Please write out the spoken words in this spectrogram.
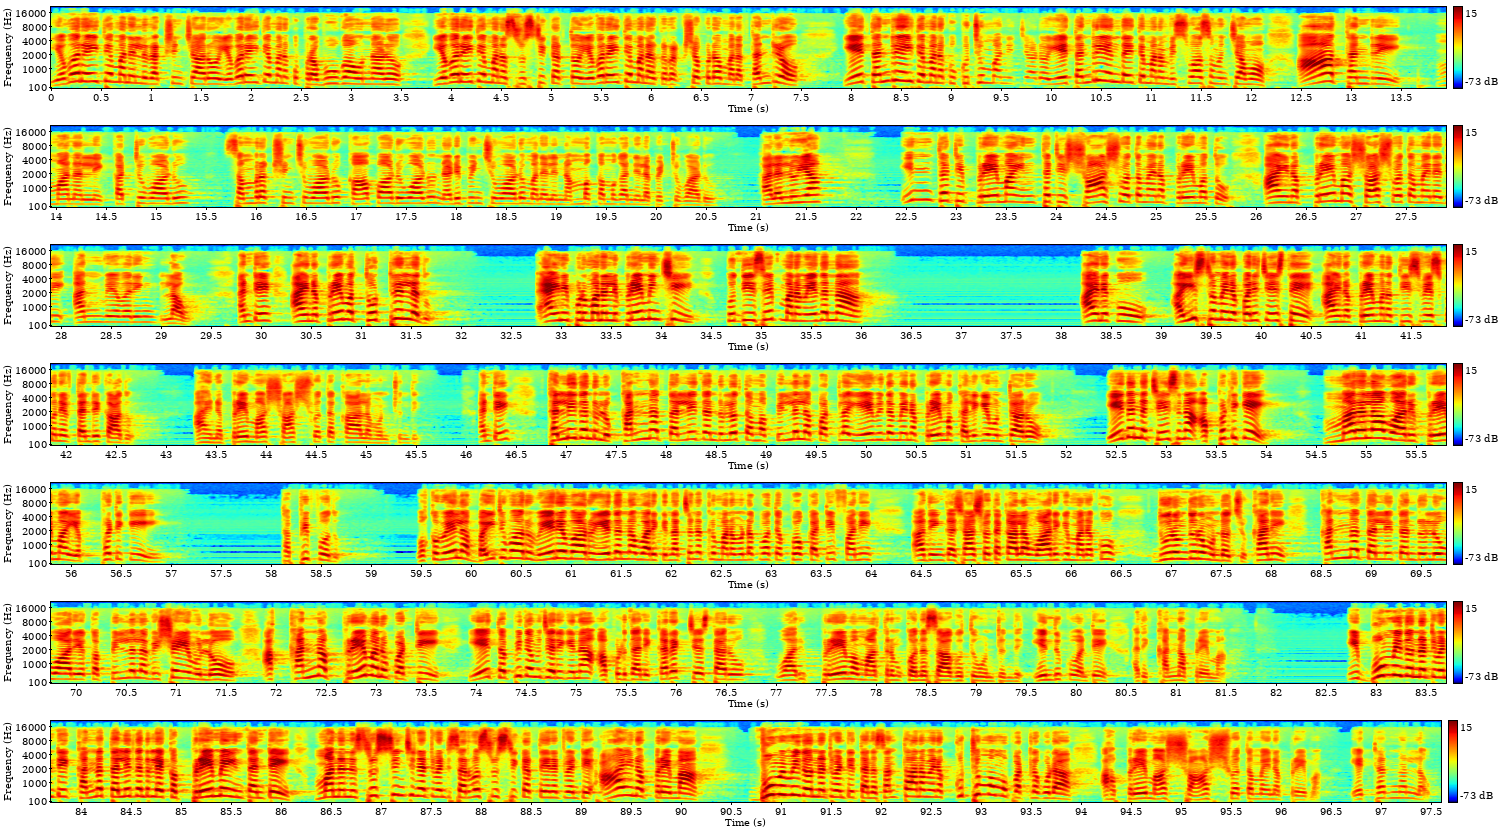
ఎవరైతే మనల్ని రక్షించారో ఎవరైతే మనకు ప్రభువుగా ఉన్నారో ఎవరైతే మన సృష్టికర్తో ఎవరైతే మనకు రక్షకుడో మన తండ్రో ఏ తండ్రి అయితే మనకు కుటుంబాన్ని ఇచ్చాడో ఏ తండ్రి ఎందైతే మనం విశ్వాసం ఉంచామో ఆ తండ్రి మనల్ని కట్టువాడు సంరక్షించువాడు కాపాడువాడు నడిపించువాడు మనల్ని నమ్మకముగా నిలబెట్టువాడు. హలలుయా ఇంతటి ప్రేమ ఇంతటి శాశ్వతమైన ప్రేమతో ఆయన ప్రేమ శాశ్వతమైనది అన్వేవరింగ్ లవ్ అంటే ఆయన ప్రేమ తొట్టిల్లదు. ఆయన ఇప్పుడు మనల్ని ప్రేమించి కొద్దిసేపు మనం ఏదన్నా ఆయనకు అయిష్టమైన పని చేస్తే ఆయన ప్రేమను తీసివేసుకునే తండ్రి కాదు. ఆయన ప్రేమ శాశ్వత కాలం ఉంటుంది. అంటే తల్లిదండ్రులు కన్న తల్లిదండ్రులు తమ పిల్లల పట్ల ఏ విధమైన ప్రేమ కలిగి ఉంటారో ఏదన్నా చేసినా అప్పటికే మరలా వారి ప్రేమ ఎప్పటికీ తప్పిపోదు. ఒకవేళ బయటి వారు వేరే వారు ఏదన్నా వారికి నచ్చినట్లు మనం ఉండకపోతే పో కట్టి ఫని అది ఇంకా శాశ్వత కాలం వారికి మనకు దూరం దూరం ఉండొచ్చు. కానీ కన్న తల్లిదండ్రులు వారి యొక్క పిల్లల విషయంలో ఆ కన్న ప్రేమను పట్టి ఏ తప్పిదం జరిగినా అప్పుడు దాన్ని కరెక్ట్ చేస్తారు. వారి ప్రేమ మాత్రం కొనసాగుతూ ఉంటుంది. ఎందుకు అంటే అది కన్న ప్రేమ. ఈ భూమి మీద ఉన్నటువంటి కన్న తల్లిదండ్రుల యొక్క ప్రేమే ఇంతంటే మనల్ని సృష్టించినటువంటి సర్వ సృష్టికర్త అయినటువంటి ఆయన ప్రేమ భూమి మీద ఉన్నటువంటి తన సంతానమైన కుటుంబము పట్ల కూడా ఆ ప్రేమ శాశ్వతమైన ప్రేమ. ఎటర్నల్ లవ్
